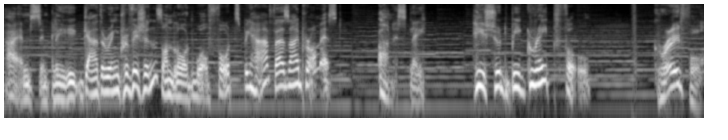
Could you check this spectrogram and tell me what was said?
I'm simply gathering provisions on Lord Wolffort's behalf, as I promised. Honestly, he should be grateful. Grateful?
